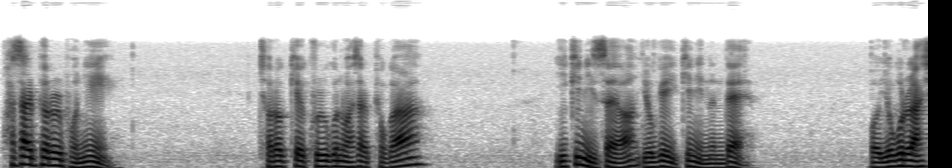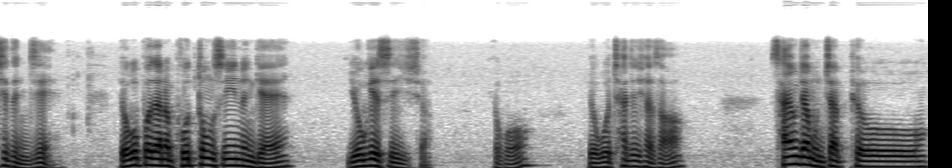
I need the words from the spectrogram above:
화살표를 보니 저렇게 굵은 화살표가 있긴 있어요. 요게 있긴 있는데 뭐 요거를 하시든지 요것보다는 보통 쓰이는 게 요게 쓰이죠. 요거 요거 찾으셔서 사용자 문자표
